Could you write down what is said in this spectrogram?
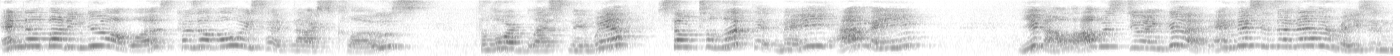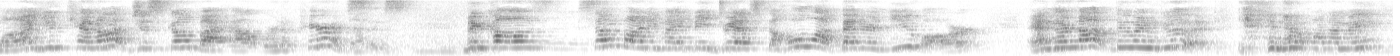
and nobody knew I was because I've always had nice clothes. The Lord blessed me with. So to look at me, I mean, you know, I was doing good. And this is another reason why you cannot just go by outward appearances. Because somebody may be dressed a whole lot better than you are, and they're not doing good. You know what I mean?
